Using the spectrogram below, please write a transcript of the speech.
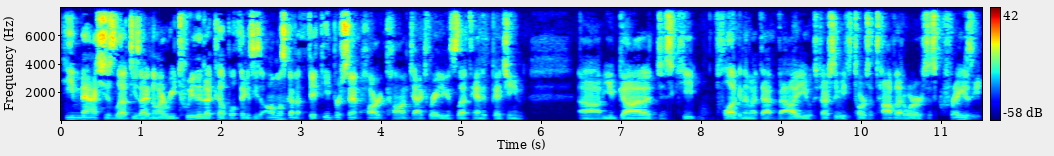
he mashes lefties. I know I retweeted a couple things. He's almost got a 50% hard contact rate against left handed pitching. Um, you gotta just keep plugging him at that value, especially if he's towards the top of that order. It's just crazy.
